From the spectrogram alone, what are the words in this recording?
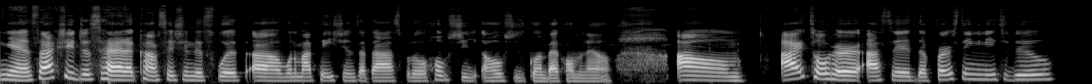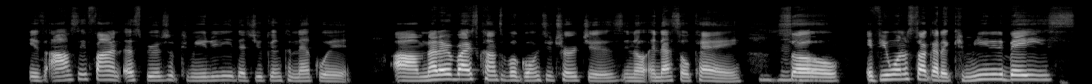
Yeah, so I actually just had a conversation this with uh, one of my patients at the hospital. Hope she, I hope she's going back home now. Um, I told her, I said the first thing you need to do is honestly find a spiritual community that you can connect with. Um, not everybody's comfortable going to churches, you know, and that's okay. Mhm. So if you want to start at a community base,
